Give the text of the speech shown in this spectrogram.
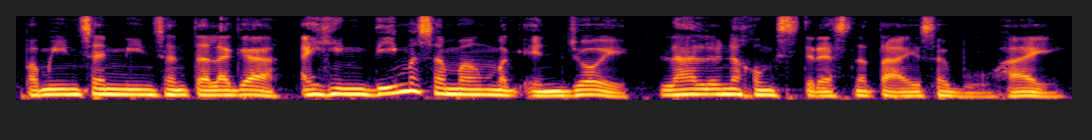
Paminsan-minsan talaga ay hindi masamang mag-enjoy lalo na kung stress na tayo sa buhay.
